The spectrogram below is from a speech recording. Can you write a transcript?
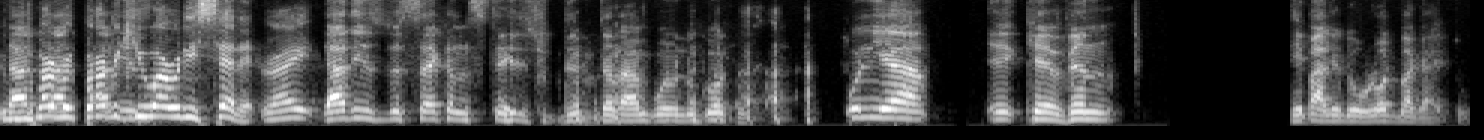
That, Barbe that, barbecue that is, already said it, right? That is the second stage that, that I'm going to go to. Koun eh, Kevin, te pale do lot bagay tou.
